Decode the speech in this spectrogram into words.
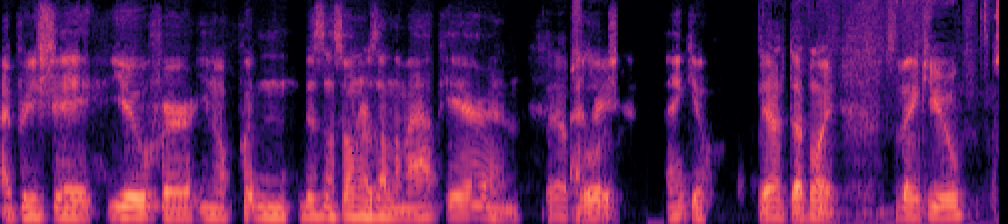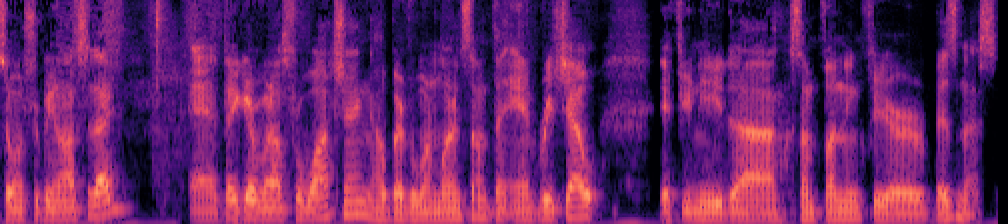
I appreciate you for you know putting business owners on the map here. And yeah, absolutely. Thank you. Yeah, definitely. So thank you so much for being on today. And thank you everyone else for watching. I hope everyone learned something and reach out if you need uh, some funding for your business.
